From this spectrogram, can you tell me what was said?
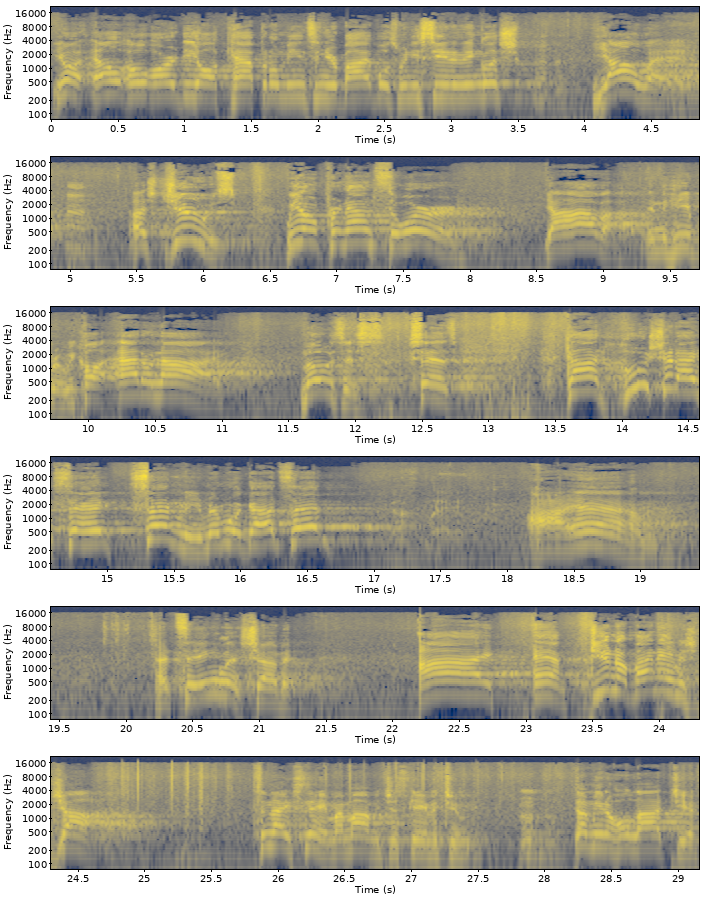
You know what L O R D, all capital, means in your Bibles when you see it in English? Yahweh. Us Jews, we don't pronounce the word Yahweh in the Hebrew. We call it Adonai. Moses says, God, who should I say sent me? Remember what God said? I am. That's the English of it. I am. Do you know my name is John? It's a nice name. My mom just gave it to me. Doesn't mean a whole lot to you.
